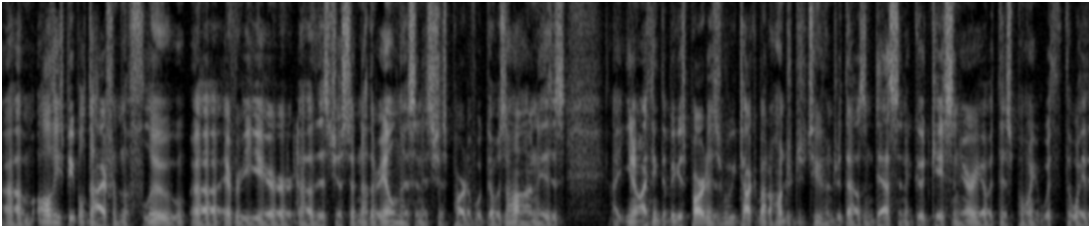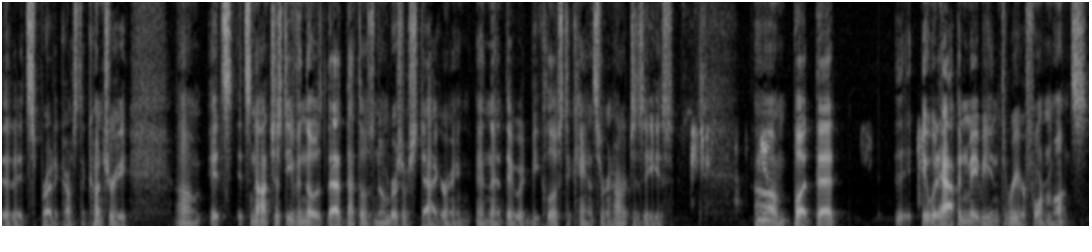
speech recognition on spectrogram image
Um, all these people die from the flu uh, every year. Uh, this is just another illness, and it's just part of what goes on. Is I, you know, I think the biggest part is when we talk about 100 to 200,000 deaths in a good case scenario at this point with the way that it's spread across the country um, it's it's not just even those that that those numbers are staggering and that they would be close to cancer and heart disease, um, yeah. but that it would happen maybe in three or four months.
